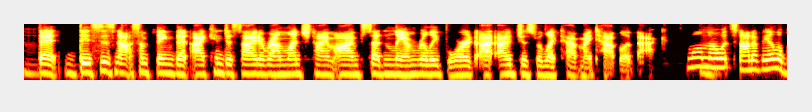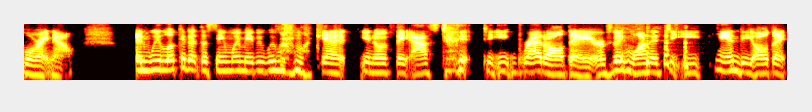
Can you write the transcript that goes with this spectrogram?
Mm-hmm. That this is not something that I can decide around lunchtime. I'm suddenly I'm really bored. I, I just would like to have my tablet back. Well, mm-hmm. no, it's not available right now and we look at it the same way maybe we would look at you know if they asked to, to eat bread all day or if they wanted to eat candy all day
